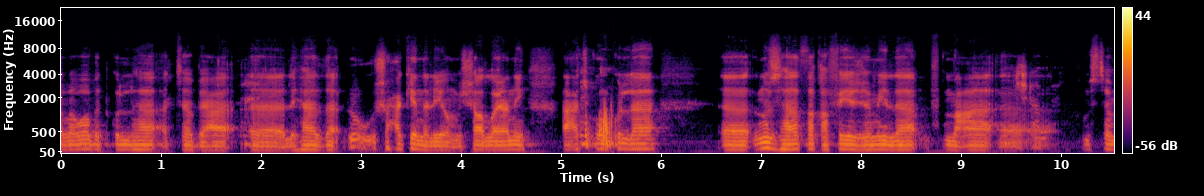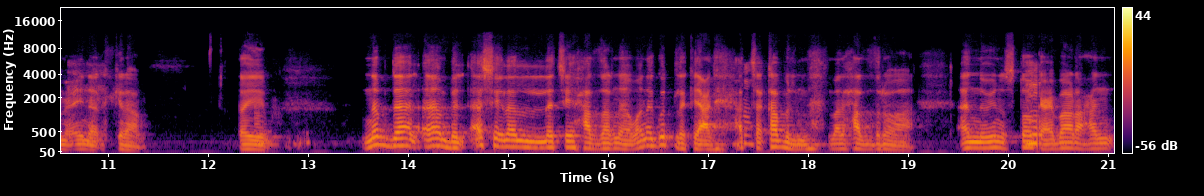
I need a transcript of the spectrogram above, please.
الروابط كلها التابعة آه، لهذا. وشو حكينا اليوم؟ إن شاء الله يعني راح تكون كلها آه، نزهة ثقافية جميلة مع آه،. مستمعينا الكرام. طيب. نبدأ الآن بالأسئلة التي حضرناها. وأنا قلت لك يعني حتى قبل ما- نحضروها انه يونس توك عبارة عن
